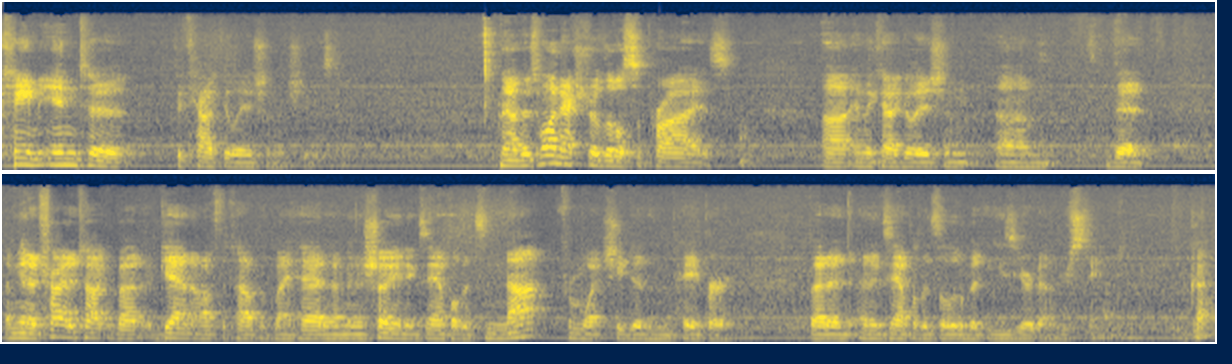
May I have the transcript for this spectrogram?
came into the calculation that she was doing. Now, there's one extra little surprise uh, in the calculation um, that I'm going to try to talk about again off the top of my head, and I'm going to show you an example that's not from what she did in the paper, but an, an example that's a little bit easier to understand. Okay.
